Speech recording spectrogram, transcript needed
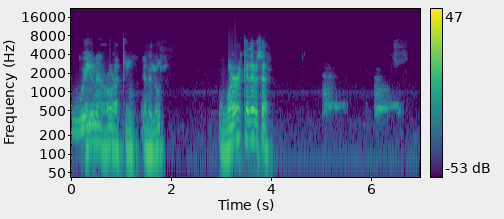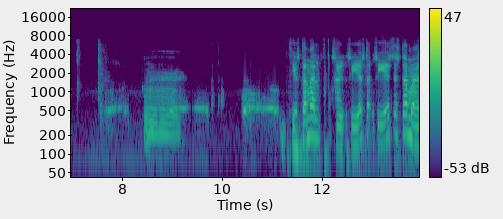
Hay un error aquí en el uso. Where, ¿qué debe ser? Si está mal, si, si, esta, si este está mal,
